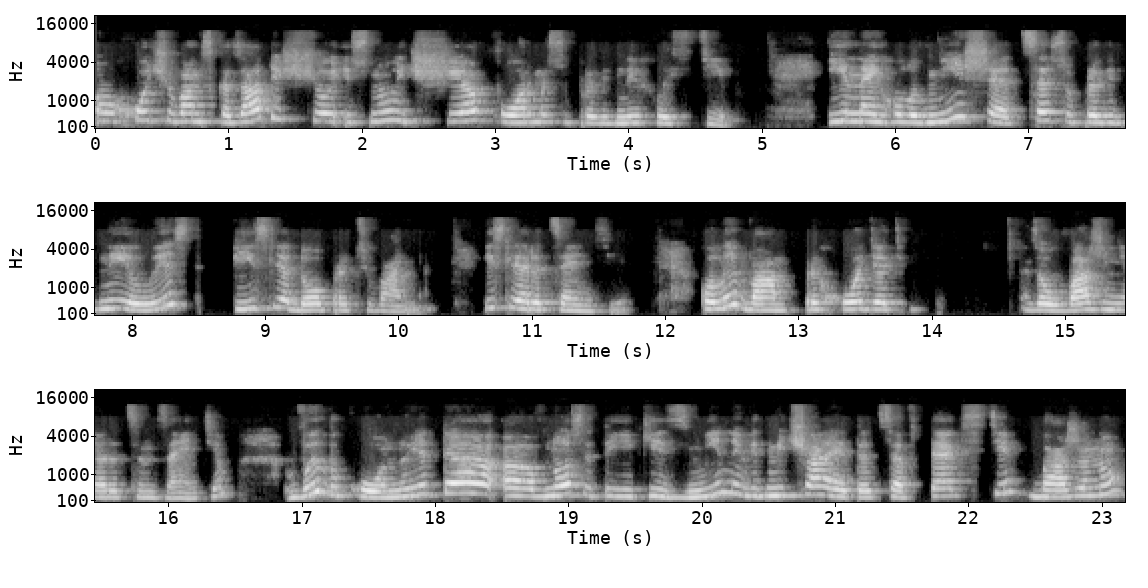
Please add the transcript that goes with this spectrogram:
хочу вам сказати, що існують ще форми супровідних листів. І найголовніше це супровідний лист після доопрацювання, після рецензії. Коли вам приходять зауваження рецензентів, ви виконуєте, вносите якісь зміни, відмічаєте це в тексті бажано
